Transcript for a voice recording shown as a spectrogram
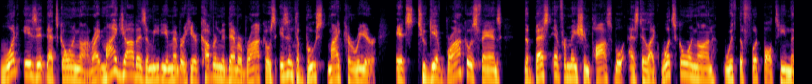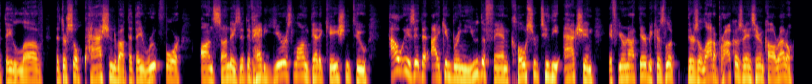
what is it that's going on, right? My job as a media member here covering the Denver Broncos isn't to boost my career. It's to give Broncos fans the best information possible as to like what's going on with the football team that they love, that they're so passionate about, that they root for on Sundays, that they've had years long dedication to. How is it that I can bring you, the fan, closer to the action if you're not there? Because look, there's a lot of Broncos fans here in Colorado,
